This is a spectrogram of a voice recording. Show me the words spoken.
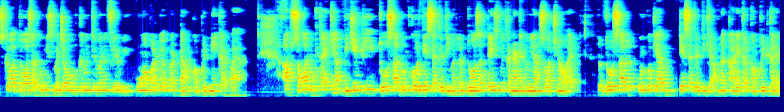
उसके बाद 2019 में जब वो मुख्यमंत्री बने, फिर भी वहाँ पर भी अपना टर्म कंप्लीट नहीं कर पाया। अब सवाल उठता है कि आप बीजेपी दो साल उनको दे सकती थी? मतलब 2023 में कर्नाटक में विधानसभा चुनाव है तो दो साल उनको क्या दे सकते थे कि अपना कार्यकाल कंप्लीट करें?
